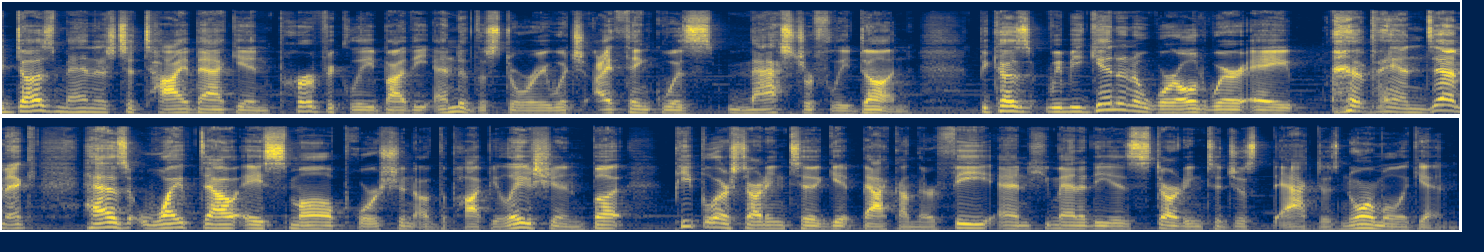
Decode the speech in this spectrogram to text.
it does manage to tie back in perfectly by the end of the story, which I think was masterfully done. Because we begin in a world where a pandemic has wiped out a small portion of the population, but people are starting to get back on their feet and humanity is starting to just act as normal again.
